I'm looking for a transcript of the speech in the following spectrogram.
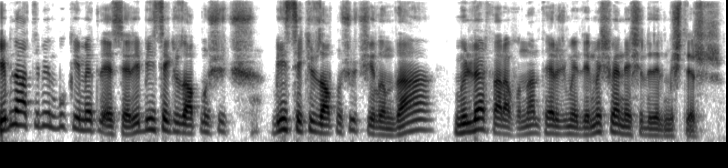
İbn Hatib'in bu kıymetli eseri 1863 1863 yılında Müller tarafından tercüme edilmiş ve neşredilmiştir.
